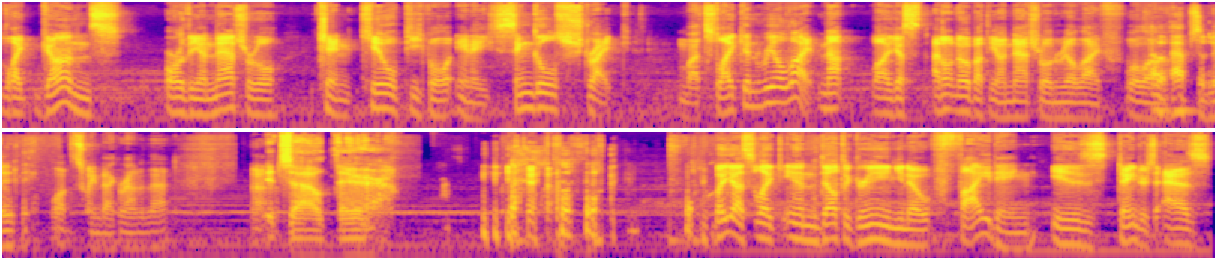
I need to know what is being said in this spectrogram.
like guns or the unnatural can kill people in a single strike, much like in real life. Not, well, I guess, I don't know about the unnatural in real life. We'll, uh, Oh, absolutely. we'll have to swing back around to that. Uh, It's out there. but yeah, so like in Delta Green, you know, fighting is dangerous as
